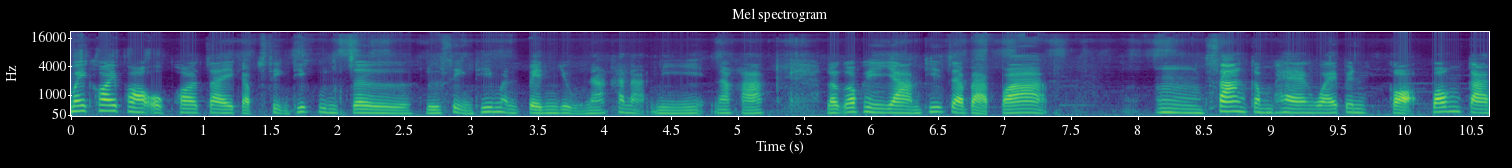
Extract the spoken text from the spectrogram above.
ไม่ค่อยพออกพอใจกับสิ่งที่คุณเจอ หรือสิ่งที่มันเป็นอยู่ณขณะนี้นะคะ แล้วก็พยายามที่จะแบบว่า สร้างกำแพงไว้เป็นเกราะป้องกัน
